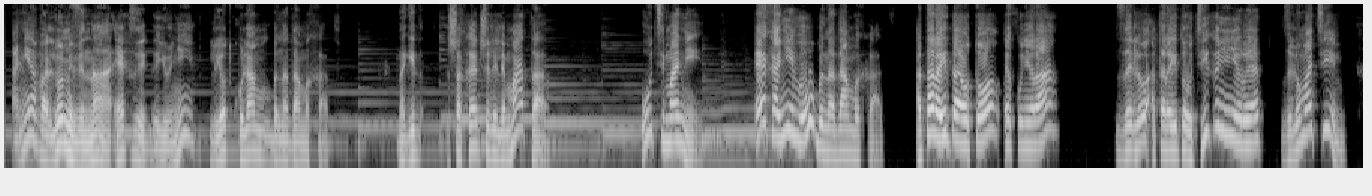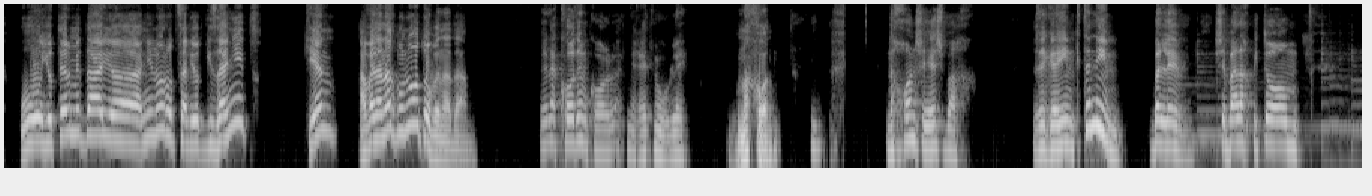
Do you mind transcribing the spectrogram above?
אני אבל לא מבינה איך זה הגיוני להיות כולם בן אדם אחד. נגיד, שכן שלי למטה, הוא תימני. איך אני והוא בן אדם אחד? אתה ראית אותו, איך הוא נראה? זה לא, אתה ראית אותי איך אני נראית? זה לא מתאים. הוא יותר מדי, אני לא רוצה להיות גזענית, כן? אבל אנחנו לא אותו בן אדם. אלא קודם כל, את נראית מעולה. נכון. נכון שיש בך רגעים קטנים בלב, שבא לך פתאום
